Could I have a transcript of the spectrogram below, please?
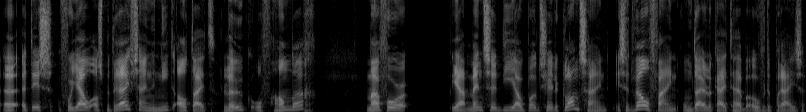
uh, het is voor jou als bedrijf zijnde niet altijd leuk of handig. Maar voor ja, mensen die jouw potentiële klant zijn, is het wel fijn om duidelijkheid te hebben over de prijzen.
